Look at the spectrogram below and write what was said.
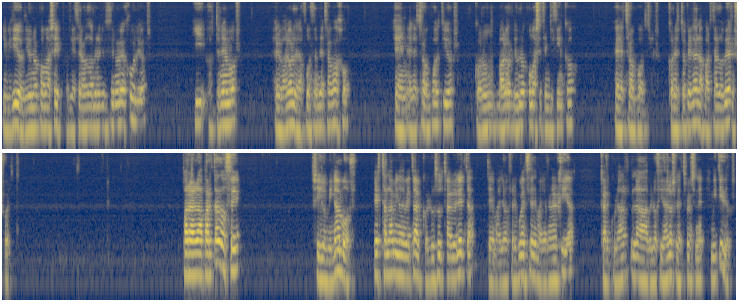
dividido de 1,6 por 10 elevado a menos 19 julios, y obtenemos el valor de la función de trabajo en electronvoltios con un valor de 1,75 electronvoltios. Con esto queda el apartado B resuelto. Para el apartado C, si iluminamos esta lámina de metal con luz ultravioleta de mayor frecuencia, de mayor energía, calcular la velocidad de los electrones emitidos.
